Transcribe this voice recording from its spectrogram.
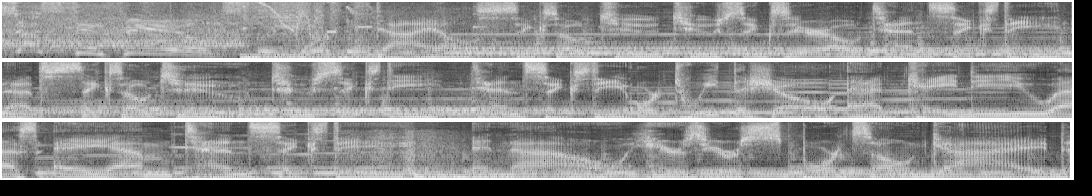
Justin Fields. Dial 602 260 1060. That's 602 260 1060. Or tweet the show at KDUS AM 1060. And now, here's your Sports Zone guide,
